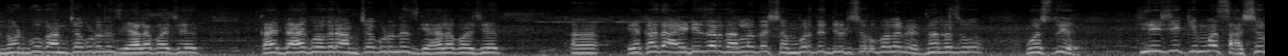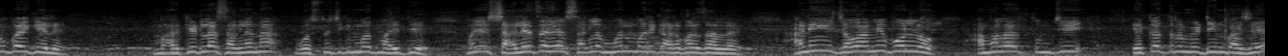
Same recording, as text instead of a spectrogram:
नोटबुक आमच्याकडूनच घ्यायला पाहिजेत? काही बॅग वगैरे आमच्याकडूनच घ्यायला पाहिजेत? एखादा आय डी जर धरला तर शंभर ते दीडशे रुपयाला भेटणारा जो वस्तू आहे ती जी किंमत सातशे रुपये केले मार्केटला सगळ्यांना वस्तूची किंमत माहिती आहे. म्हणजे शाळेचं हे सगळं मनमारी कारभार चाललं आहे आणि जेव्हा आम्ही बोललो आम्हाला तुमची एकत्र मीटिंग पाहिजे.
